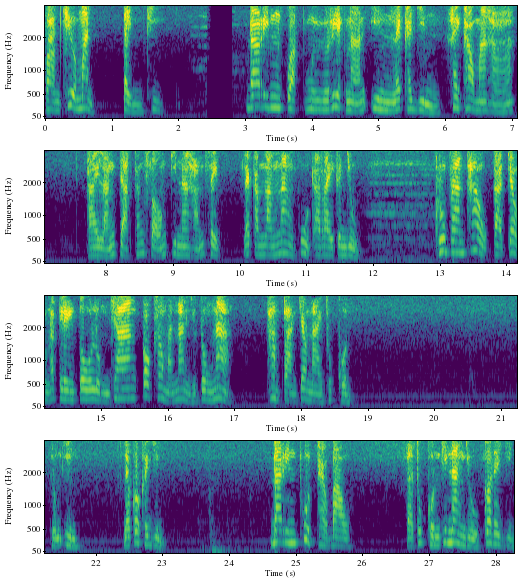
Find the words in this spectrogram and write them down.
ความเชื่อมั่น เต็มที่ ดารินกวักมือเรียกนานอินและขยินให้เข้ามาหา ภายหลังจากทั้งสองกินอาหารเสร็จ และกำลังนั่งพูดอะไรกันอยู่ ครูพรานเท่ากับเจ้านักเลงโตหลุมช้างก็เข้ามานั่งอยู่ตรงหน้า ท่ามกลางเจ้านายทุกคนลุงอิน แล้วก็ขยินดารินพูดแผ่วเบา แต่ทุกคนที่นั่งอยู่ก็ได้ยิน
